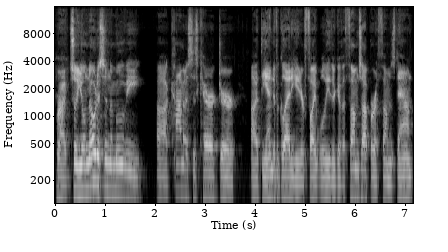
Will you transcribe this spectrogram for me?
Right. So you'll notice in the movie, uh, Commodus's character uh, at the end of a gladiator fight will either give a thumbs up or a thumbs down.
